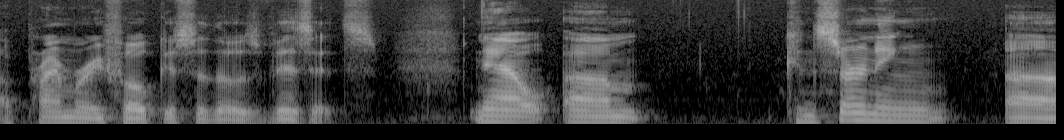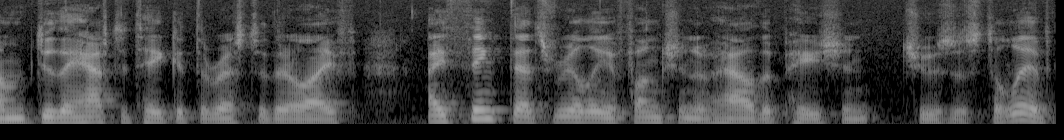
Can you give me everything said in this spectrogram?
a primary focus of those visits. Now, um, concerning um, do they have to take it the rest of their life? I think that's really a function of how the patient chooses to live.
